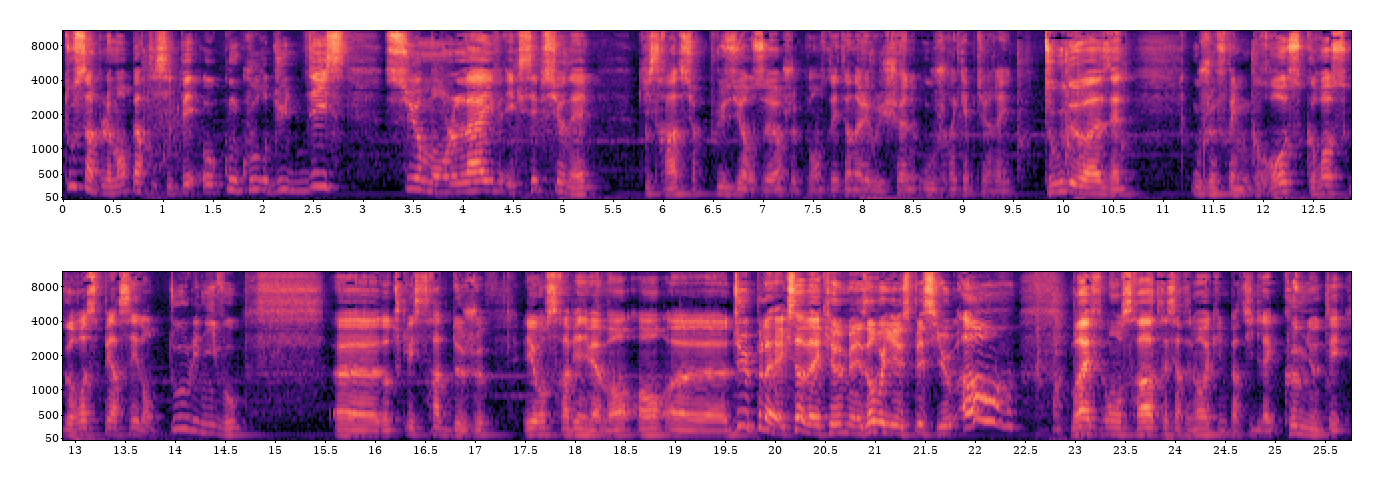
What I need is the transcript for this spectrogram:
tout simplement participer au concours du 10 sur mon live exceptionnel qui sera sur plusieurs heures, je pense, d'Eternal Evolution où je récapitulerai tout de A à Z, où je ferai une grosse, grosse, grosse percée dans tous les niveaux, euh, dans toutes les strates de jeu. Et on sera bien évidemment en euh, duplex avec mes envoyés spéciaux. Oh Bref, on sera très certainement avec une partie de la communauté.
